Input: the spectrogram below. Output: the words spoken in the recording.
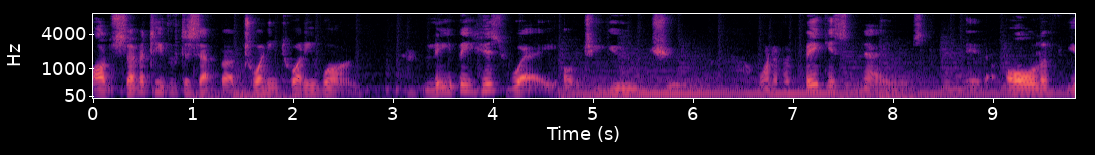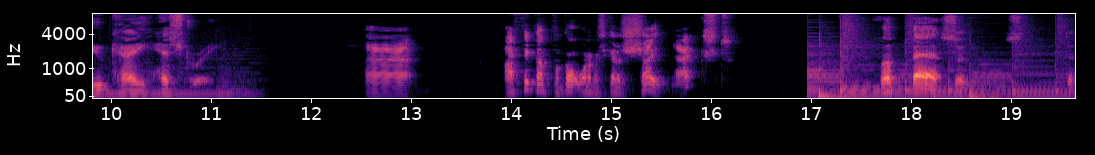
on 17th of December 2021, leaping his way onto YouTube, one of the biggest names in all of UK history. Uh, I think I forgot what I was going to say next. The Bearsons, the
